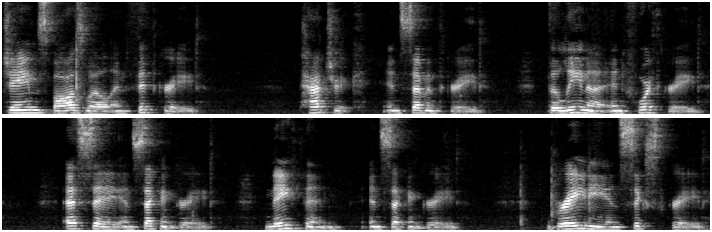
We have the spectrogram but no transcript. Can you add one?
James Boswell in fifth grade. Patrick in seventh grade. Delina in fourth grade. Essay in second grade. Nathan in second grade. Brady in sixth grade.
